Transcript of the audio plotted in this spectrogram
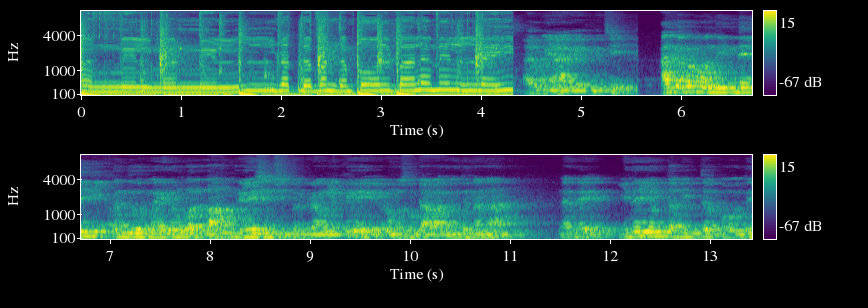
மண்ணில் மண்ணில் ரத்த பந்தம் போல் பலமில்லை அருமையாக இருந்துச்சு. அதுக்கப்புறம் வந்து இந்த லிரிக் வந்து ஒரு மாதிரி ரொம்ப லாங் ரிலேஷன்ஷிப் இருக்கிறவங்களுக்கு ரொம்ப சூட் ஆகும். அது வந்து என்னன்னா என்னது? இதயம் தவித்த போது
